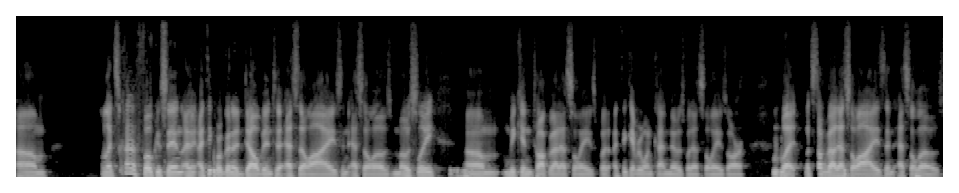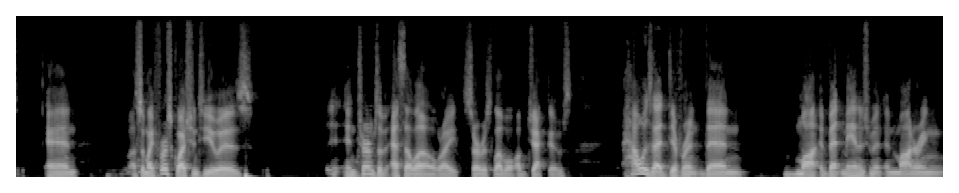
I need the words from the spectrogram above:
um, let's kind of focus in. I, I think we're going to delve into SLIs and SLOs mostly. Um, we can talk about SLAs, but I think everyone kind of knows what SLAs are. Mm-hmm. But let's talk about SLIs and SLOs. And uh, so, my first question to you is in terms of SLO, right, service level objectives, how is that different than mo- event management and monitoring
